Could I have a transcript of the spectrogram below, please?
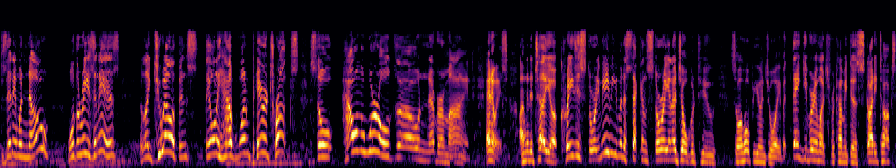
Does anyone know? Well, the reason is like two elephants, they only have one pair of trunks. So how in the world? Oh, never mind. Anyways, I'm going to tell you a crazy story, maybe even a second story and a joke or two. So I hope you enjoy. But thank you very much for coming to Scotty Talks,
